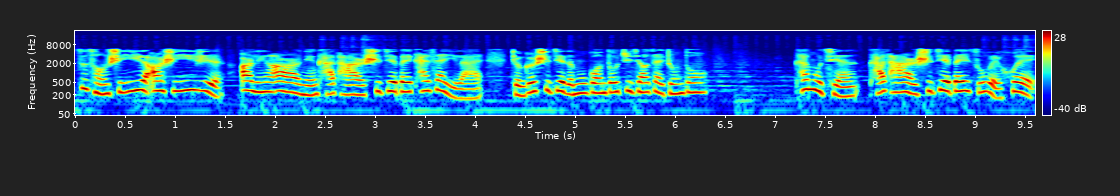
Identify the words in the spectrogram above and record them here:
自从十一月二十一日，二零二二年卡塔尔世界杯开赛以来，整个世界的目光都聚焦在中东。开幕前，卡塔尔世界杯组委会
